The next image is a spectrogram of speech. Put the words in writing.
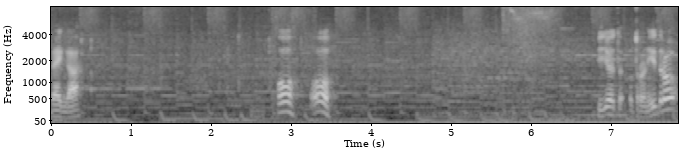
Venga. Oh, oh. Pillo otro nitro.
